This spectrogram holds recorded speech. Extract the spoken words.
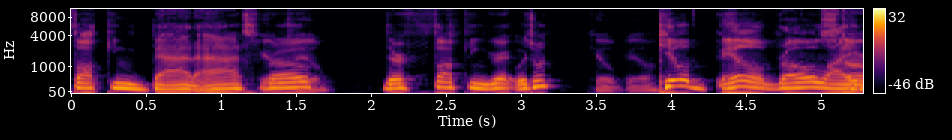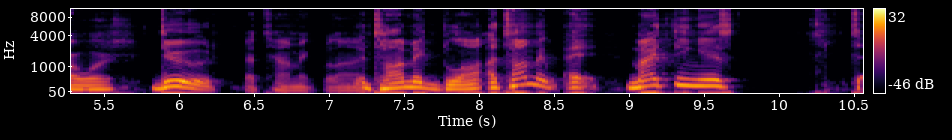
fucking badass, Kill bro. Bill. They're fucking great. Which one? Kill Bill, Kill Bill, bro. Like, Star Wars. dude, Atomic Blonde. Atomic Blonde. Atomic. eh, My thing is, t-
